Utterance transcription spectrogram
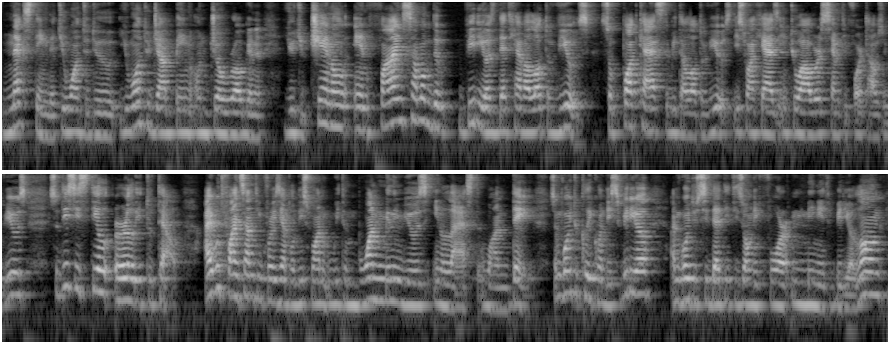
Next thing that you want to do, you want to jump in on Joe Rogan YouTube channel and find some of the videos that have a lot of views. So podcasts with a lot of views. This one has in two hours 74,000 views. So this is still early to tell. I would find something, for example, this one with 1 million views in the last one day. So I'm going to click on this video. I'm going to see that it is only 4 minute video long.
